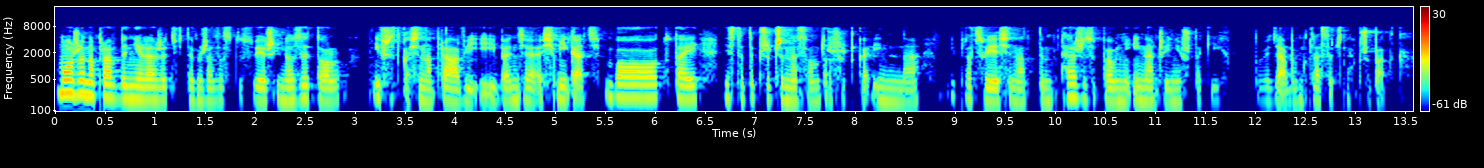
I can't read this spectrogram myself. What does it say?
może naprawdę nie leżeć w tym, że zastosujesz inozytol i wszystko się naprawi i będzie śmigać, bo tutaj niestety przyczyny są troszeczkę inne i pracuje się nad tym też zupełnie inaczej niż w takich, powiedziałabym, klasycznych przypadkach.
